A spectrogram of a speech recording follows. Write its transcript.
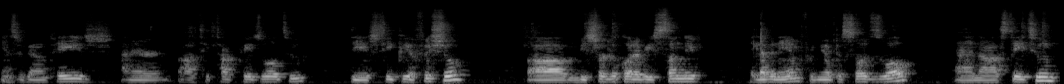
Instagram page and our uh, TikTok page as well too, DHTP official. Um, be sure to look out every Sunday, 11 a.m. for new episodes as well, and uh, stay tuned.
